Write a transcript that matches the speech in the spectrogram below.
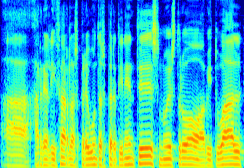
a, realizar las preguntas pertinentes nuestro habitual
